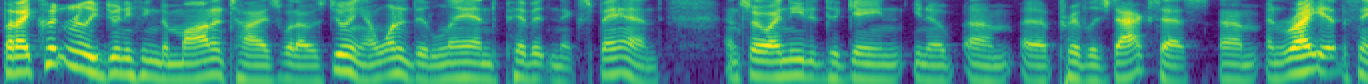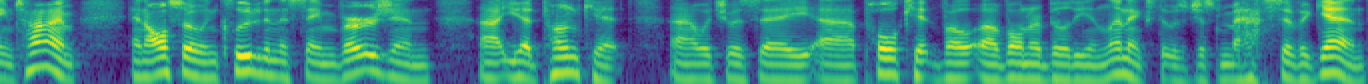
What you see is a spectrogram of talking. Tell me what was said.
but I couldn't really do anything to monetize what I was doing. I wanted to land, pivot, and expand, and so I needed to gain you know um, uh, privileged access. Um, and right at the same time, and also included in the same version, uh, you had PwnKit, uh, which was a uh, PoleKit vul- uh, vulnerability in Linux that was just massive again.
